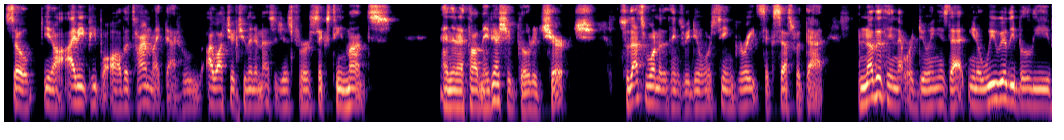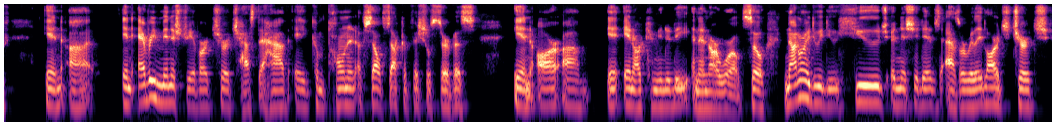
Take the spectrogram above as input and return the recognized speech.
so you know, I meet people all the time like that who I watch your two minute messages for 16 months, and then I thought maybe I should go to church. So that's one of the things we do, and we're seeing great success with that. Another thing that we're doing is that you know we really believe in uh, in every ministry of our church has to have a component of self-sacrificial service in our um, in, our community and in our world. So not only do we do huge initiatives as a really large church,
